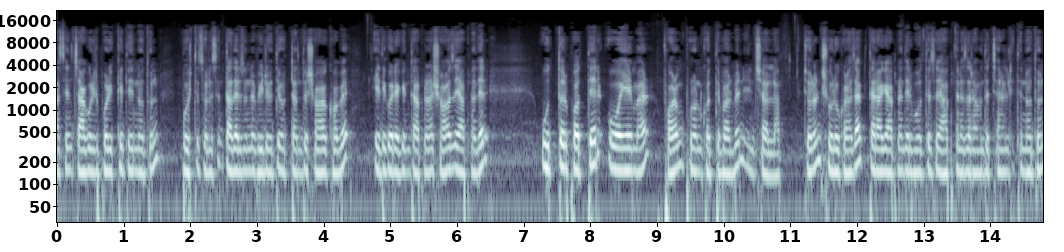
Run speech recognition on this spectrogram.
আছেন চাকরির পরীক্ষাতে নতুন বসতে চলেছেন, তাদের জন্য ভিডিওটি অত্যন্ত সহায়ক হবে। এতে করে কিন্তু আপনারা সহজে আপনাদের উত্তরপত্রের ও এম আর ফর্ম পূরণ করতে পারবেন ইনশাল্লাহ চলুন শুরু করা যাক। তার আগে আপনাদের বলতে চাই, আপনারা যারা আমাদের চ্যানেলটিতে নতুন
